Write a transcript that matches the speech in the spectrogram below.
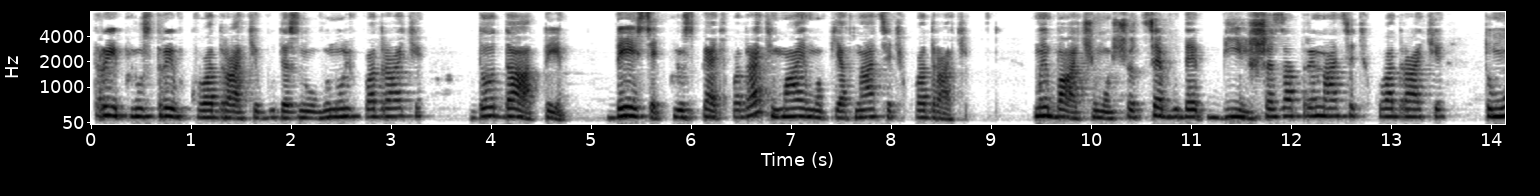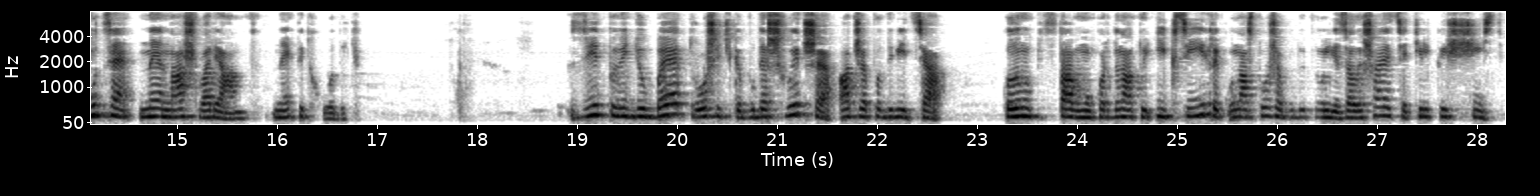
3 плюс 3 в квадраті буде знову 0 в квадраті. Додати 10 плюс 5 в квадраті маємо 15 в квадраті. Ми бачимо, що це буде більше за 13 в квадраті, тому це не наш варіант, не підходить. З відповіддю Б трошечки буде швидше, адже подивіться, коли ми підставимо координату Х і Y, у нас теж будуть нулі. Залишається тільки 6.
